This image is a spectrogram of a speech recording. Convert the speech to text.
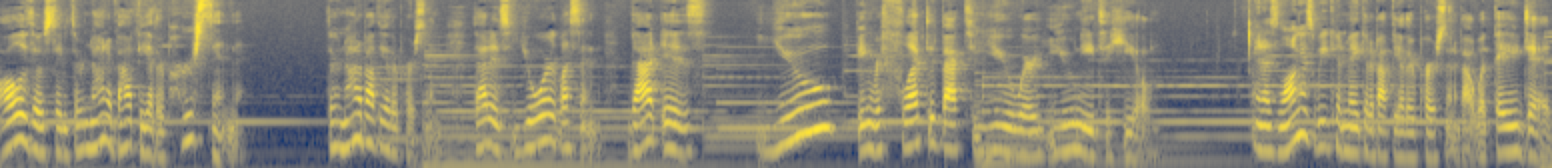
all of those things, they're not about the other person. They're not about the other person. That is your lesson. That is you being reflected back to you where you need to heal. And as long as we can make it about the other person, about what they did,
